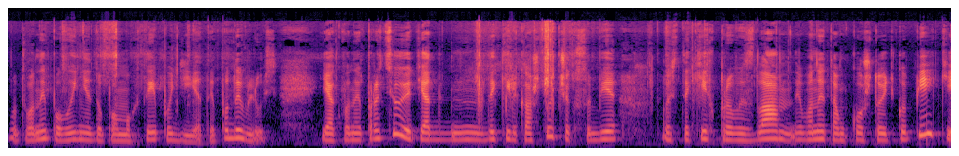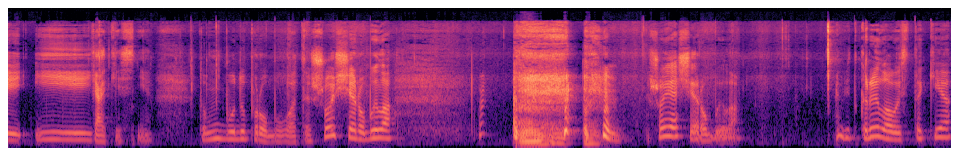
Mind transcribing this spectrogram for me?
от вони повинні допомогти подіяти. Подивлюсь, як вони працюють. Я декілька штучок собі ось таких привезла. Вони там коштують копійки і якісні. Тому буду пробувати. Що ще робила? Що я ще робила? Відкрила ось таке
